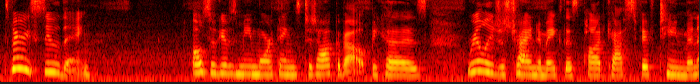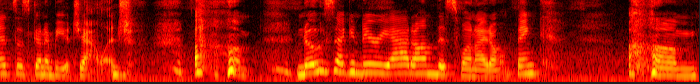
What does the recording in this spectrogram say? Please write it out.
It's very soothing. Also gives me more things to talk about because really just trying to make this podcast 15 minutes is going to be a challenge. um, no secondary ad on this one, I don't think. Um,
